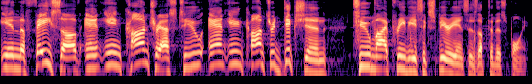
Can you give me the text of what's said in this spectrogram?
in the face of and in contrast to and in contradiction to my previous experiences up to this point?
